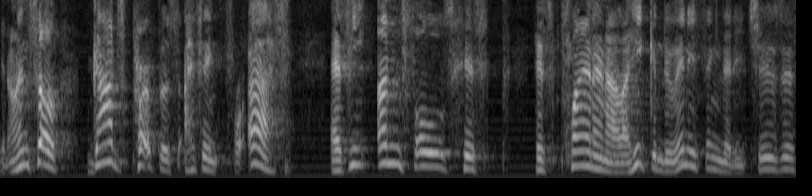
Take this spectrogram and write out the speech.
You know, and so God's purpose, I think, for us, as He unfolds His His plan in our life, He can do anything that He chooses.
